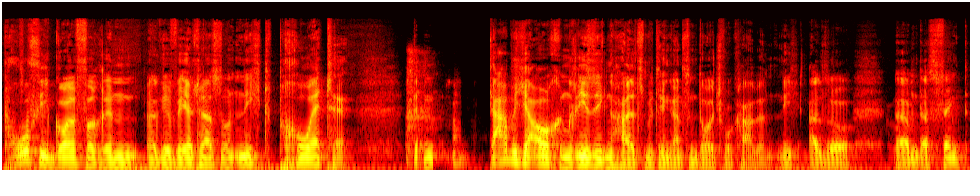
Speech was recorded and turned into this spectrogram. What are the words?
Profigolferin äh, gewählt hast und nicht Proette. Denn da habe ich ja auch einen riesigen Hals mit den ganzen Deutschvokabeln. Nicht? Also ähm, das fängt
